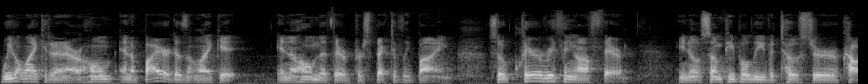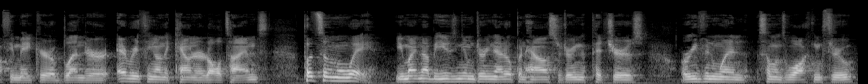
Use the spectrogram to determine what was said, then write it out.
We don't like it in our home, and a buyer doesn't like it in the home that they're prospectively buying. So clear everything off there. You know, some people leave a toaster, a coffee maker, a blender, everything on the counter at all times. Put some away. You might not be using them during that open house or during the pictures or even when someone's walking through.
